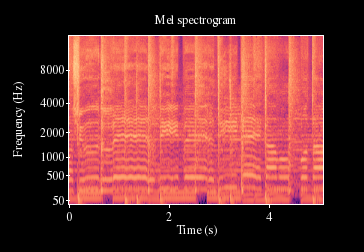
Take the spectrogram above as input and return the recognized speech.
কোনো সুদূরের দ্বীপের দিকে কামুক পোতা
